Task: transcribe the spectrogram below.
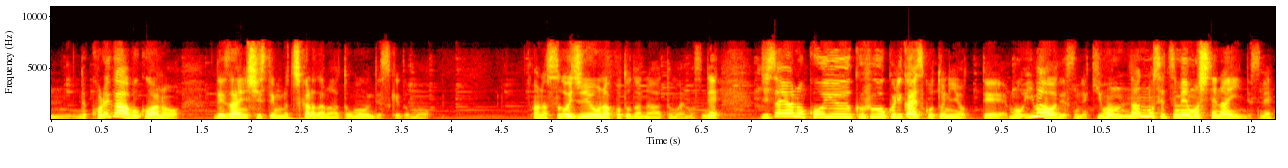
うん、でこれが僕はあのデザインシステムの力だなと思うんですけどもあのすごい重要なことだなと思います。で実際あのこういう工夫を繰り返すことによってもう今はですね基本何の説明もしてないんですね。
